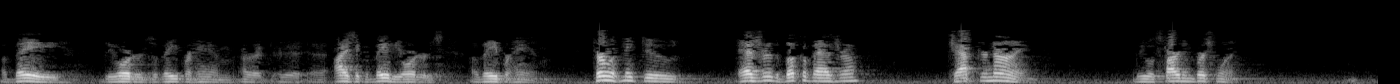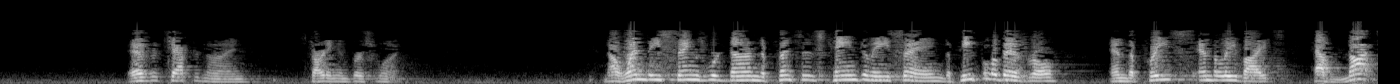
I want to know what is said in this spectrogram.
obey the orders of Abraham, or uh, Isaac obey the orders of Abraham. Turn with me to Ezra, the book of Ezra, chapter 9. We will start in verse 1. Ezra chapter 9, starting in verse 1. Now when these things were done, the princes came to me saying, The people of Israel and the priests and the Levites have not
